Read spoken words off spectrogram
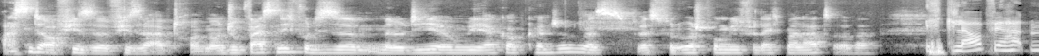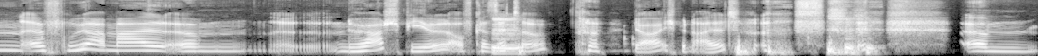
Aber das sind ja auch fiese, fiese Albträume. Und du weißt nicht, wo diese Melodie irgendwie herkommen könnte? Was, was für einen Ursprung die vielleicht mal hat? Oder? Ich glaube, wir hatten äh, früher mal ähm, äh, ein Hörspiel auf Kassette. Mhm. ja, ich bin alt. ähm,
